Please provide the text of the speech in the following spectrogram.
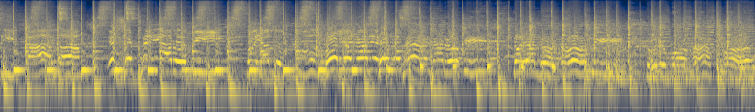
পারি কালাম। এসেছে আরবি দয়ালু ওরে এসেছে নবী দয়ালো নবী Nur Mohammad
